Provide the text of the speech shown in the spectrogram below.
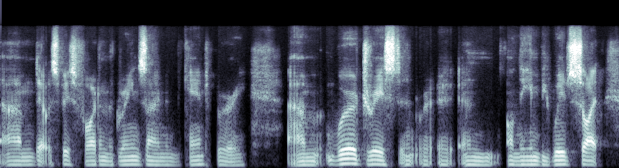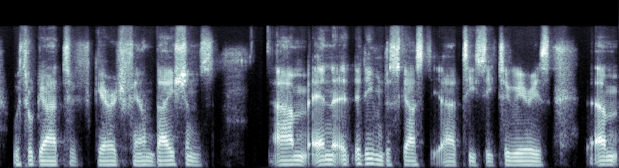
um, that were specified in the green zone in Canterbury um, were addressed in, in, on the MBIE website with regard to garage foundations. Um, and it, it, even discussed uh, TC2 areas. Um,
